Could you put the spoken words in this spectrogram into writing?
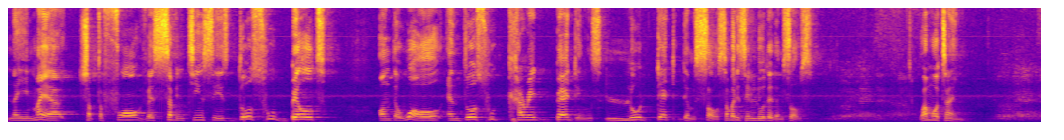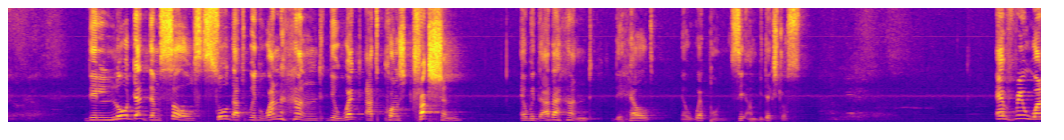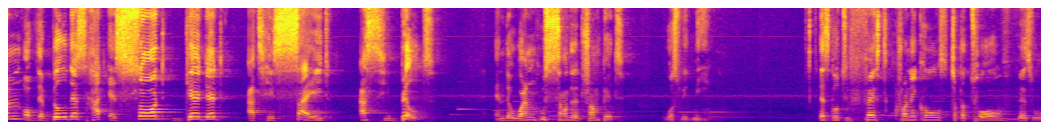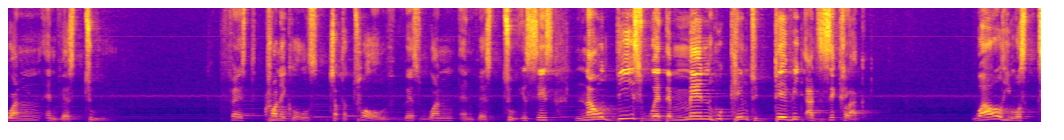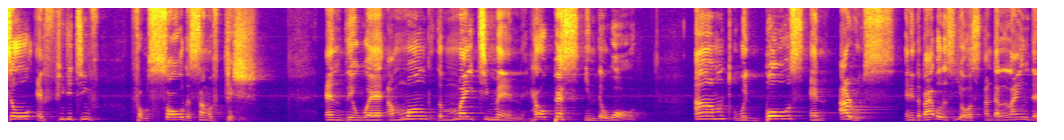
Nehemiah chapter 4, verse 17 says, Those who built on the wall and those who carried burdens loaded themselves. Somebody say, loaded themselves. One more time. They loaded themselves so that with one hand they worked at construction, and with the other hand they held a weapon. Say ambidextrous. Every one of the builders had a sword girded at his side as he built and the one who sounded the trumpet was with me. Let's go to First Chronicles chapter 12, verse 1 and verse 2. First Chronicles chapter 12, verse 1 and verse 2. It says, Now these were the men who came to David at Ziklag while he was still a fugitive from Saul the son of Kish and they were among the mighty men, helpers in the war, armed with bows and arrows. And if the Bible is yours, underline the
